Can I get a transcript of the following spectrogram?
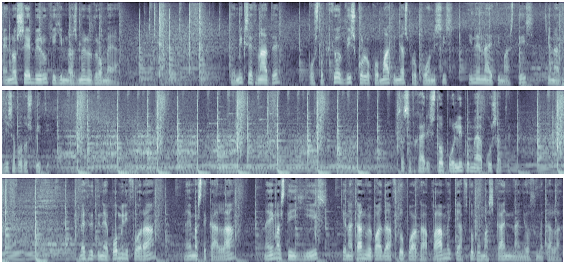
ενός έμπειρου και γυμνασμένου δρομέα. Και μην ξεχνάτε πως το πιο δύσκολο κομμάτι μιας προπόνησης είναι να ετοιμαστείς και να βγεις από το σπίτι. Σας ευχαριστώ πολύ που με ακούσατε. Μέχρι την επόμενη φορά να είμαστε καλά, να είμαστε υγιείς και να κάνουμε πάντα αυτό που αγαπάμε και αυτό που μας κάνει να νιώθουμε καλά.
